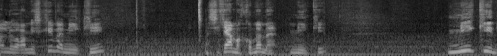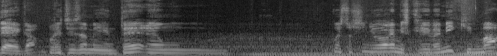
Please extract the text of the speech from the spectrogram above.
Allora, mi scrive Miki, si chiama come me, Miki. Miki Dega, precisamente, è un... questo signore mi scrive Miki, ma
